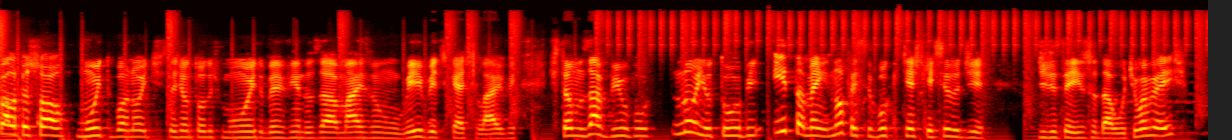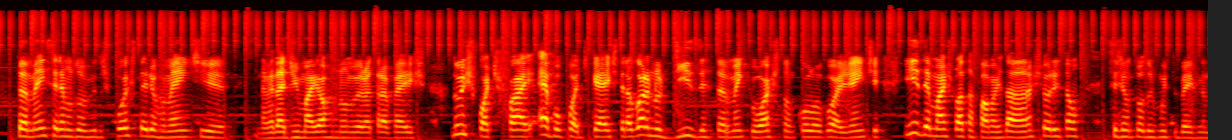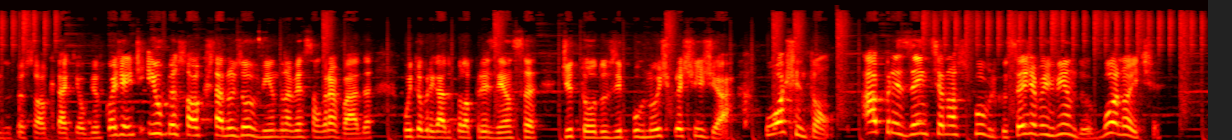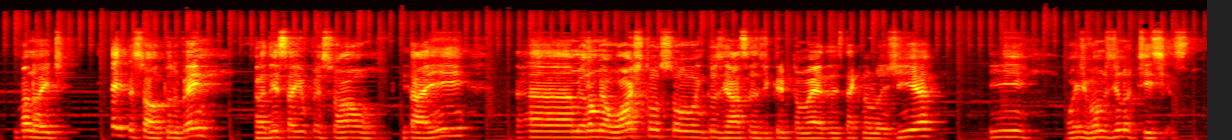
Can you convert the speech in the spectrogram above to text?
Fala pessoal, muito boa noite, sejam todos muito bem-vindos a mais um WeBitCast Live. Estamos a vivo no YouTube e também no Facebook, tinha esquecido de, de dizer isso da última vez. Também seremos ouvidos posteriormente, na verdade em maior número, através do Spotify, Apple Podcaster, agora no Deezer também, que o Washington colocou a gente, e demais plataformas da Anchor. Então, sejam todos muito bem-vindos, o pessoal que está aqui ao vivo com a gente e o pessoal que está nos ouvindo na versão gravada. Muito obrigado pela presença de todos e por nos prestigiar. Washington, apresente-se ao nosso público, seja bem-vindo. Boa noite. Boa noite. E aí, pessoal, tudo bem? Agradeço aí o pessoal que está aí. Uh, meu nome é Washington, sou entusiasta de criptomoedas e tecnologia e hoje vamos de notícias.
